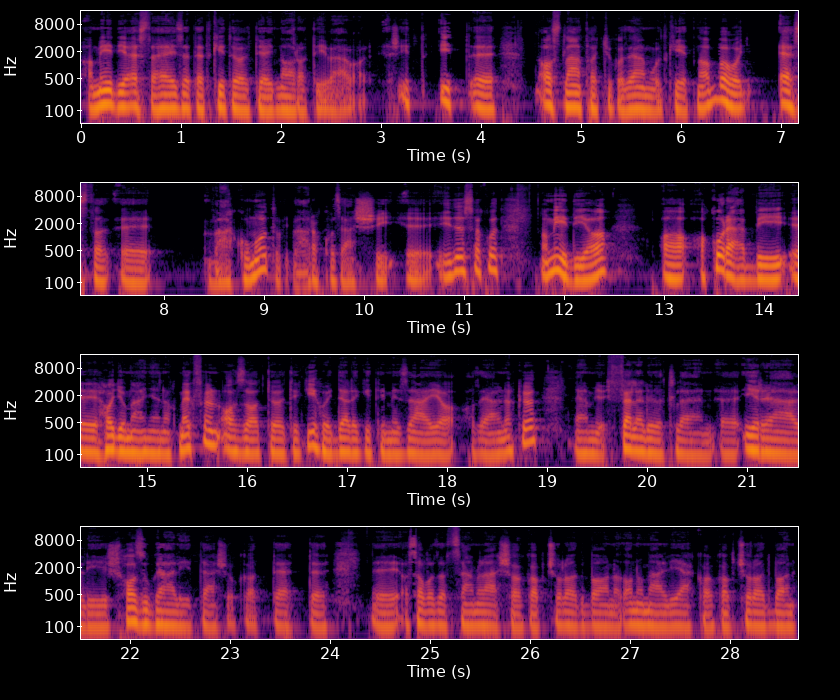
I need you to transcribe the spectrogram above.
a média ezt a helyzetet kitölti egy narratívával. És itt, itt azt láthatjuk az elmúlt két napban, hogy ezt a vákumot, vagy várakozási időszakot a média a, a korábbi hagyományának megfelelően azzal tölti ki, hogy delegitimizálja az elnököt, nem, hogy felelőtlen, irreális, hazugállításokat tett a szavazatszámlással kapcsolatban, az anomáliákkal kapcsolatban,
